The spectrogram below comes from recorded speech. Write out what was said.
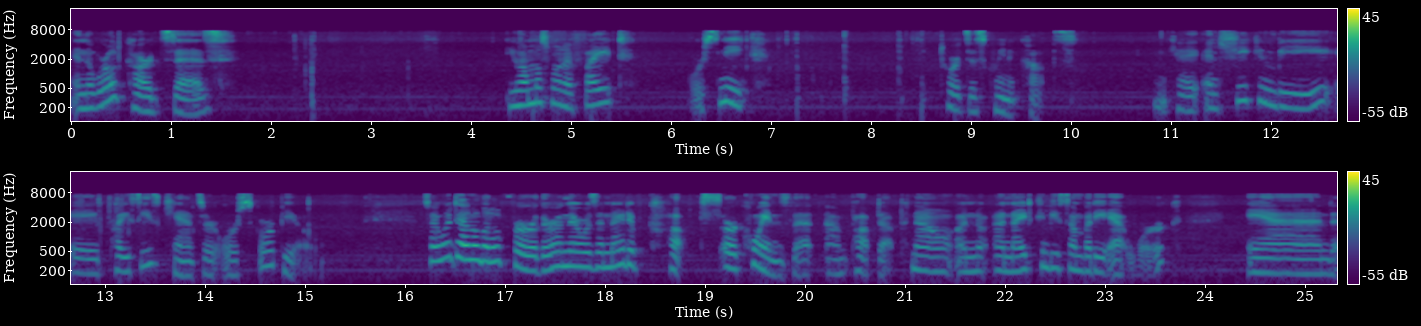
And the World card says you almost want to fight or sneak towards this Queen of Cups. Okay, and she can be a Pisces, Cancer, or Scorpio. So I went down a little further and there was a Knight of Cups, or coins that um, popped up. Now, a, a Knight can be somebody at work, and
